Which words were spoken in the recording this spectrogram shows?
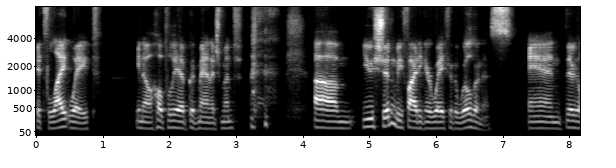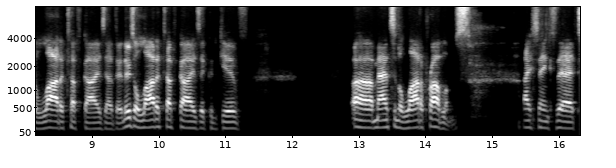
it's lightweight. You know, hopefully you have good management. um, you shouldn't be fighting your way through the wilderness. And there's a lot of tough guys out there. There's a lot of tough guys that could give uh, Madsen a lot of problems. I think that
